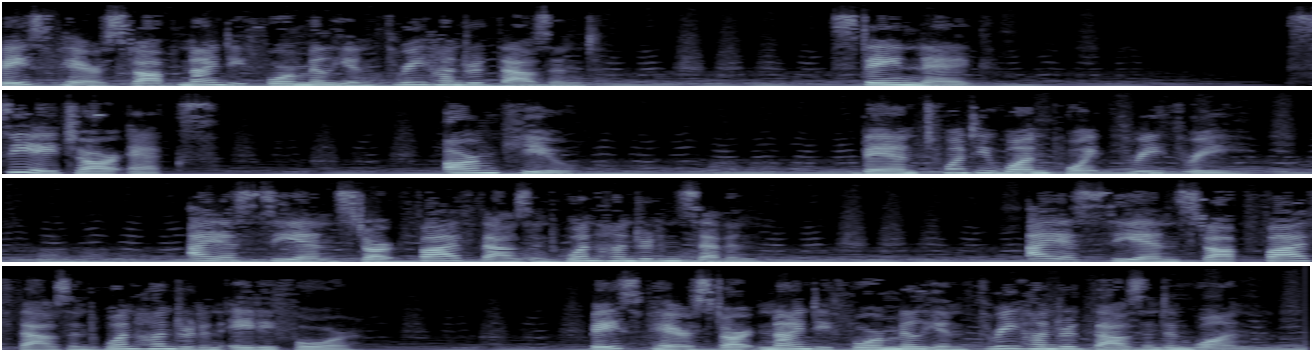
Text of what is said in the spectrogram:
Base pair stop 94,300,000. Stain neg. CHRX. ARM Q. Band 21.33. ISCN start 5107. ISCN stop 5184. Base pair start 94,300,001.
